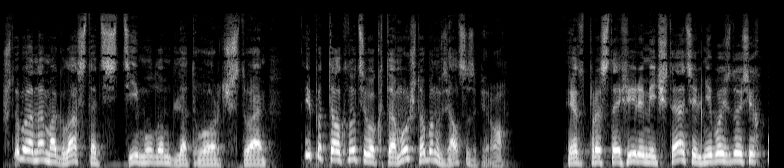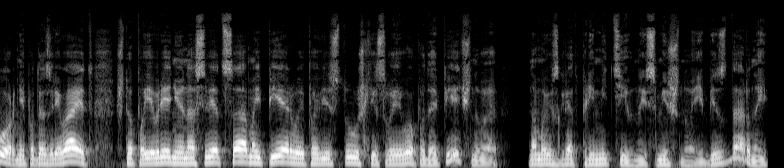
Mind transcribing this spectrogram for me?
чтобы она могла стать стимулом для творчества, и подтолкнуть его к тому, чтобы он взялся за перо. Этот простофиля-мечтатель, небось, до сих пор не подозревает, что появлению на свет самой первой повестушки своего подопечного — на мой взгляд, примитивный, смешной и бездарный,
